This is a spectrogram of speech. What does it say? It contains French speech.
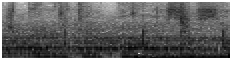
Je peux niquer le paradis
